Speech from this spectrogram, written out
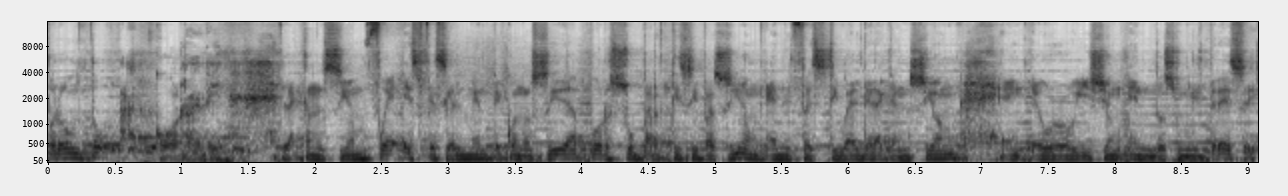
Pronto a Correre. La canción fue especialmente conocida por su participación en el Festival de la Canción en Eurovision en 2013,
